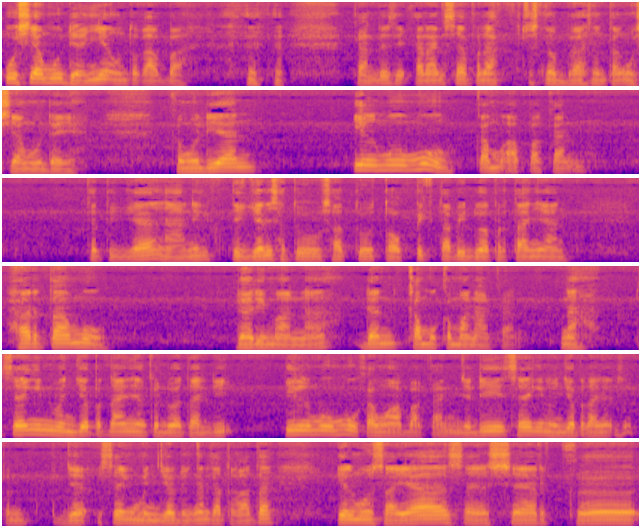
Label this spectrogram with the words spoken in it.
usia mudanya untuk apa? Karena karena saya pernah khusus ngebahas tentang usia muda ya. Kemudian ilmumu kamu apakan? Ketiga nah ini ketiga ini satu satu topik tapi dua pertanyaan. Hartamu dari mana dan kamu kemanakan? Nah saya ingin menjawab pertanyaan yang kedua tadi. Ilmumu kamu apakan? Jadi saya ingin menjawab pertanyaan saya ingin menjawab dengan kata-kata ilmu saya saya share ke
